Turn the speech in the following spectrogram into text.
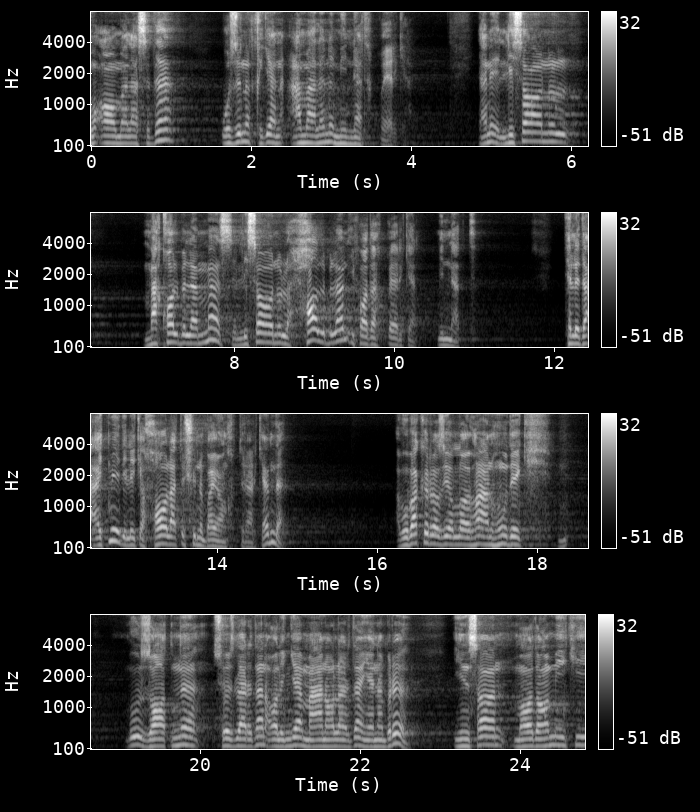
muomalasida o'zini qilgan amalini minnat qilib qo'yar ekan. Ya'ni lisonul maqol bilan emas lisonul hol bilan ifoda qilib qo'yar ekan minnatni tilida aytmaydi lekin holati shuni bayon qilib turar ekanda. Abu bakr roziyallohu anhudek bu zotni so'zlaridan olingan ma'nolardan yana biri inson modomiki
